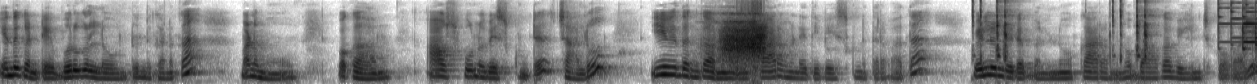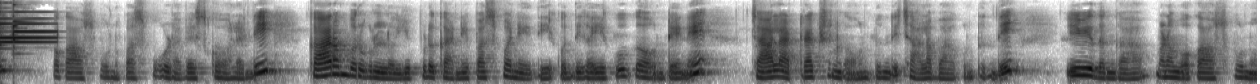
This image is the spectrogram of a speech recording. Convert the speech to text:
ఎందుకంటే బురుగుల్లో ఉంటుంది కనుక మనము ఒక హాఫ్ స్పూను వేసుకుంటే చాలు. ఈ విధంగా మనం కారం అనేది వేసుకున్న తర్వాత వెల్లుల్లి రెబ్బలను కారంను బాగా వేయించుకోవాలి. ఒక హాఫ్ స్పూన్ పసుపు కూడా వేసుకోవాలండి. కారం బొరుగుల్లో ఎప్పుడు కానీ పసుపు అనేది కొద్దిగా ఎక్కువగా ఉంటేనే చాలా అట్రాక్షన్గా ఉంటుంది చాలా బాగుంటుంది. ఈ విధంగా మనం ఒక స్పూను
